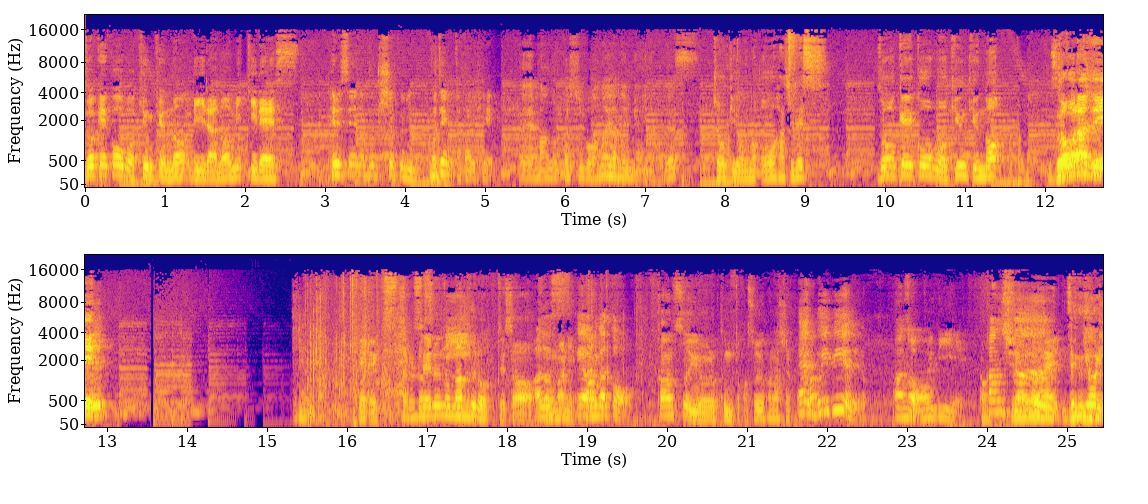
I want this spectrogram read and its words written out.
造形工房キュンキュンのリーダーのミッキーです。平成の武器職人御前片平。えー、漫画家志望の米宮稲穂です。長期堂の大橋です。造形工房キュンキュンのゾーラジ。えエクセルのマクロってさあ何？えありがと関数いろいろ組むとかそういう話なの？うえ VBA だよ。あそうの VBA 関数知らない。全然より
